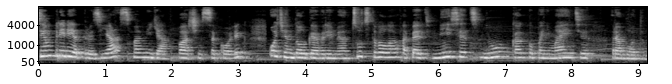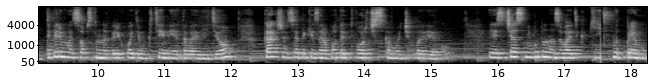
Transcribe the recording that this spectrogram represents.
Всем привет, друзья! С вами я, ваша Соколик. Очень долгое время отсутствовала, опять месяц, но, как вы понимаете, работа. Теперь мы, собственно, переходим к теме этого видео. Как же все-таки заработать творческому человеку? Я сейчас не буду называть какие вот прям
